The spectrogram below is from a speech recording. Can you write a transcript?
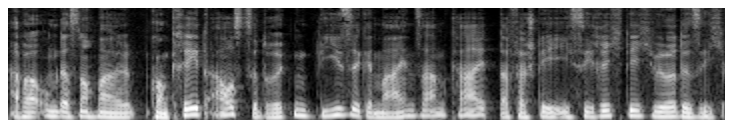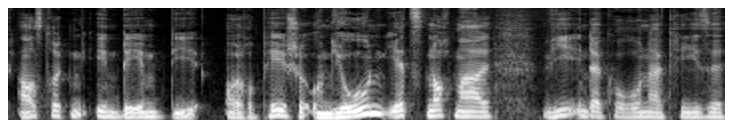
Aber um das nochmal konkret auszudrücken, diese Gemeinsamkeit, da verstehe ich Sie richtig, würde sich ausdrücken, indem die Europäische Union jetzt nochmal wie in der Corona-Krise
